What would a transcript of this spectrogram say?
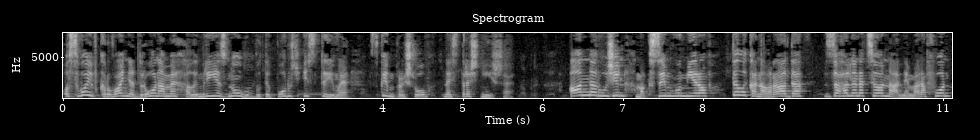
Освоїв керування дронами, але мріє знову бути поруч із тими, з ким пройшов найстрашніше. Анна Ружін, Максим Гуміров, телеканал Рада, загальнонаціональний марафон.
